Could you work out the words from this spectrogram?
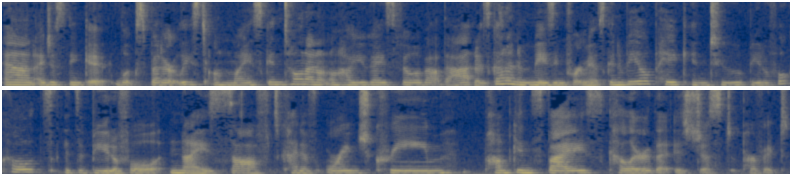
And I just think it looks better, at least on my skin tone. I don't know how you guys feel about that. But it's got an amazing formula. It's going to be opaque in two beautiful coats. It's a beautiful, nice, soft kind of orange cream pumpkin spice color that is just perfect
